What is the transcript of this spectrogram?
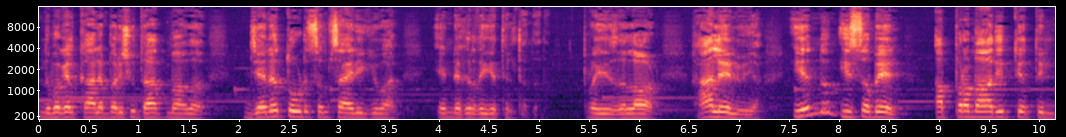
ഇന്ന് പകൽക്കാലം പരിശുദ്ധാത്മാവ് ജനത്തോട് സംസാരിക്കുവാൻ എന്റെ ഹൃദയത്തിൽ തന്നത്. പ്രൈസ് ലോഡ് ഹാലേ ലുയ എന്നും ഇസബേൽ അപ്രമാദിത്വത്തിൽ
